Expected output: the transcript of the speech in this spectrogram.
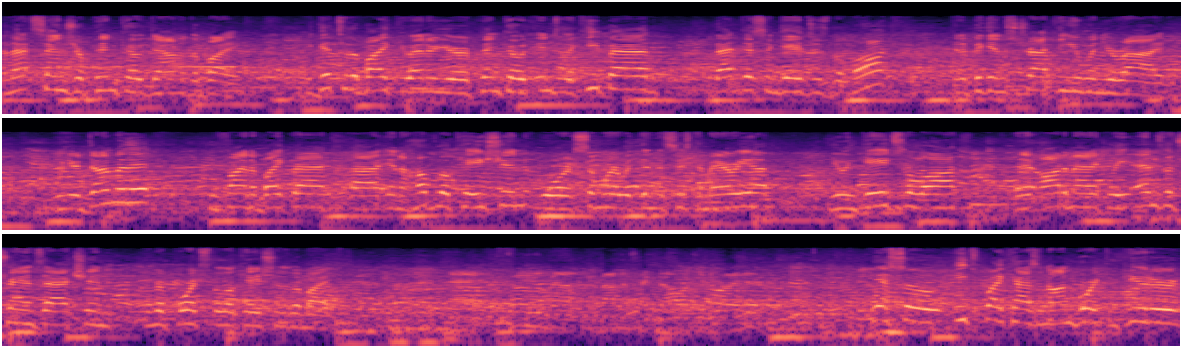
and that sends your PIN code down to the bike. You get to the bike, you enter your PIN code into the keypad. That disengages the lock, and it begins tracking you when you ride. When you're done with it, you find a bike rack uh, in a hub location or somewhere within the system area. You engage the lock, and it automatically ends the transaction and reports the location of the bike. And tell me about, about the technology behind it. Yeah, so each bike has an onboard computer,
